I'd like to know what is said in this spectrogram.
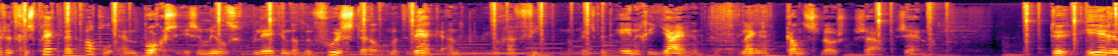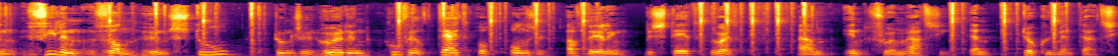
Uit het gesprek met Appel en Box is inmiddels gebleken dat een voorstel om het werken aan de bibliografie nog eens met enige jaren te verlengen kansloos zou zijn. De heren vielen van hun stoel toen ze hoorden hoeveel tijd op onze afdeling besteed wordt aan informatie en documentatie.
